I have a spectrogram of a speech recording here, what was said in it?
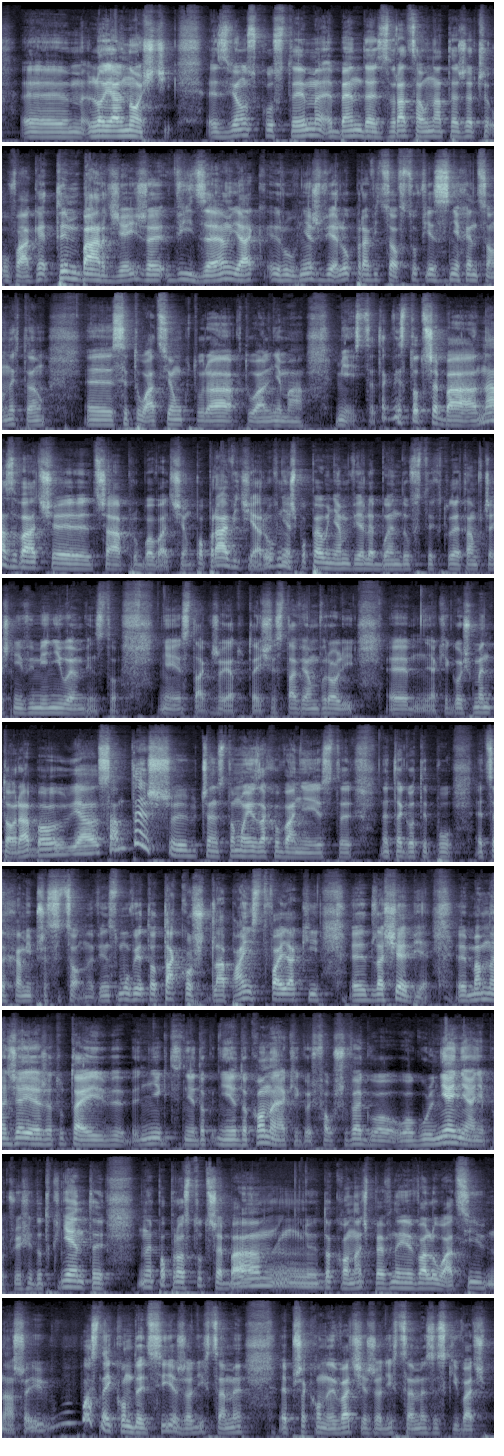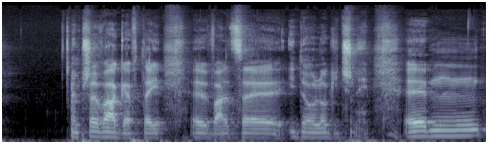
lojalności. W związku z tym będę zwracał na te rzeczy uwagę, tym bardziej, że widzę, jak również wielu prawicowców jest zniechęconych tą sytuacją, która aktualnie ma miejsce. Tak więc to trzeba nazwać, y, trzeba próbować się poprawić. Ja również popełniam wiele błędów z tych, które tam wcześniej wymieniłem, więc to nie jest tak, że ja tutaj się stawiam w roli jakiegoś mentora bo ja sam też y, często moje zachowanie jest y, tego typu cechami przesycone, więc mówię to takoż dla Państwa, jak i y, dla siebie. Mam nadzieję, że tutaj nikt nie, do, nie dokona jakiegoś fałszywego uogólnienia, nie poczuje się dotknięty. Po prostu trzeba mm, dokonać pewnej ewaluacji naszej własnej kondycji, jeżeli chcemy przekonywać, jeżeli chcemy zyskiwać przewagę w tej e, walce ideologicznej.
